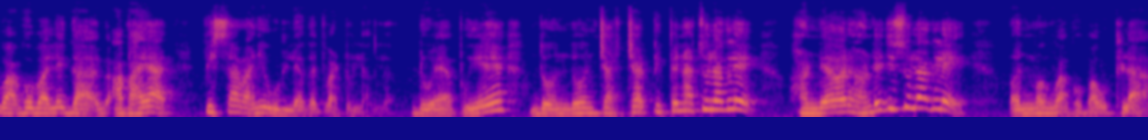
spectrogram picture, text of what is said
वाघोबाले गा आभायात पिसावानी उडल्यागत वाटू लागलं. डोळ्यापुये दोन दोन चार चार पिपे नाचू लागले. हंड्यावर हंडे दिसू लागले. अन मग वाघोबा उठला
